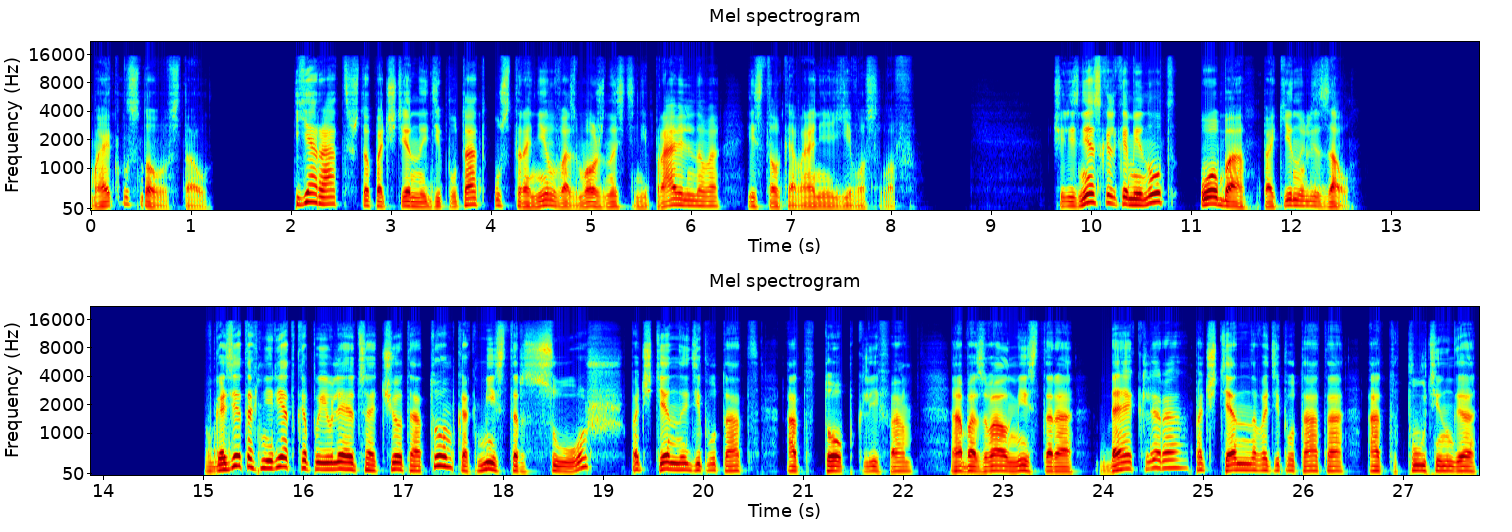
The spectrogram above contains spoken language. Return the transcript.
Майкл снова встал. Я рад, что почтенный депутат устранил возможность неправильного истолкования его слов. Через несколько минут оба покинули зал. В газетах нередко появляются отчеты о том, как мистер Суош, почтенный депутат от Топклифа, обозвал мистера Беклера, почтенного депутата от Путинга,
